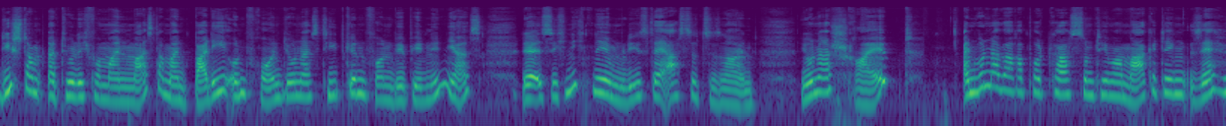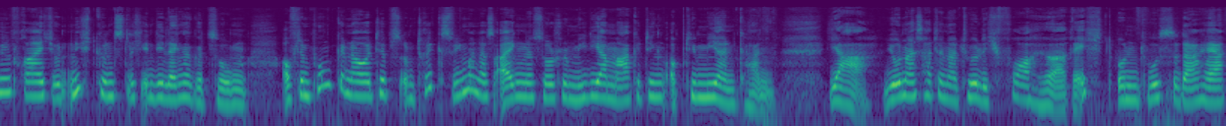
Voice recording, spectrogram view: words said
Die stammt natürlich von meinem Mastermind Buddy und Freund Jonas Tietgen von WP Ninjas, der es sich nicht nehmen ließ, der Erste zu sein. Jonas schreibt, ein wunderbarer Podcast zum Thema Marketing, sehr hilfreich und nicht künstlich in die Länge gezogen. Auf den Punkt genaue Tipps und Tricks, wie man das eigene Social Media Marketing optimieren kann. Ja, Jonas hatte natürlich Vorhörrecht und wusste daher,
